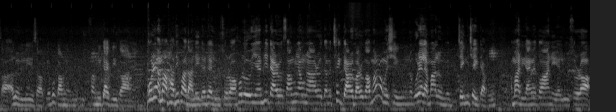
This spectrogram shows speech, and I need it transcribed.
ဆိုတော့အဲ့လိုလေးဆိုတော့ပြောဖို့ကောင်းတယ် family type လေးသွားတယ်ကိုတဲ့အမဖာတိဖာတာနေတတ်တဲ့လူဆိုတော့ဟိုလိုရန်ဖြစ်တာတို့စောင်းမြောင်းတာတို့ဒါမှချိတ်တာတို့ဘာလို့ဘာမှတော့မရှိဘူးငကိုတဲ့လည်းမလို့ဂျိမ်းမချိတ်တတ်ဘူးအမဒီတိုင်းပဲသွားနေတဲ့လူဆိုတော့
